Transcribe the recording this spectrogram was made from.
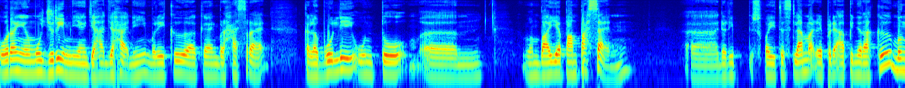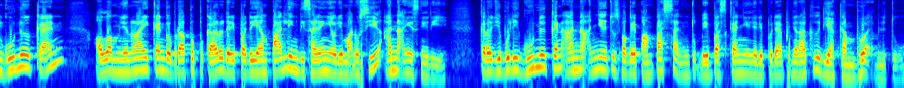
orang yang mujrim ni yang jahat-jahat ni mereka akan berhasrat kalau boleh untuk um, membayar pampasan uh, dari supaya terselamat daripada api neraka menggunakan Allah menyenaraikan beberapa perkara daripada yang paling disayangi oleh manusia anaknya sendiri. Kalau dia boleh gunakan anaknya itu sebagai pampasan untuk bebaskannya daripada api neraka dia akan buat benda tu.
